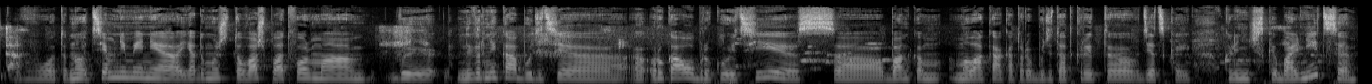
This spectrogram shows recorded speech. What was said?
Да. Вот. Но, тем не менее, я думаю, что ваша платформа, вы наверняка будете э, рука об руку идти с э, банком молока, который будет открыт э, в детской клинической больнице.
